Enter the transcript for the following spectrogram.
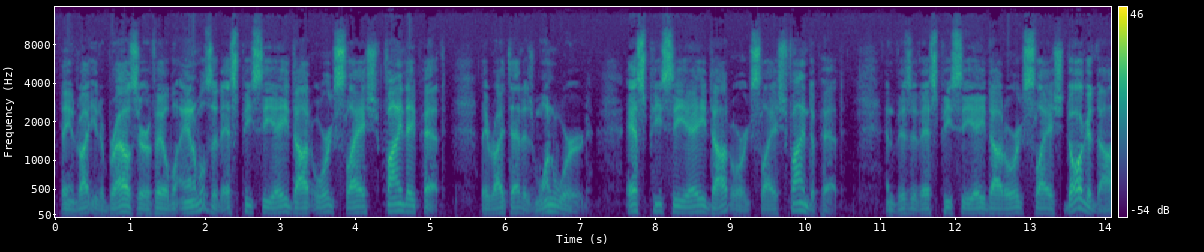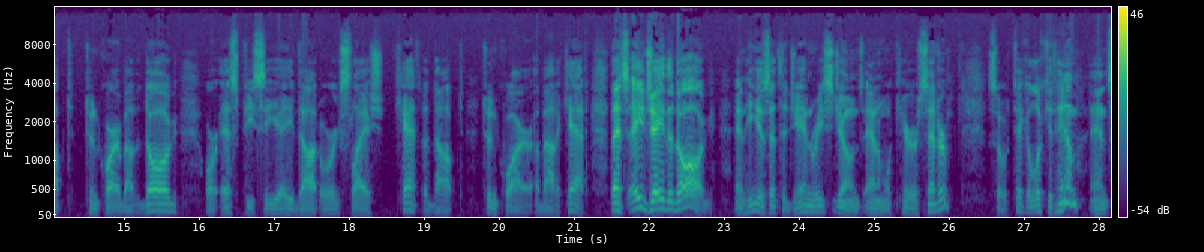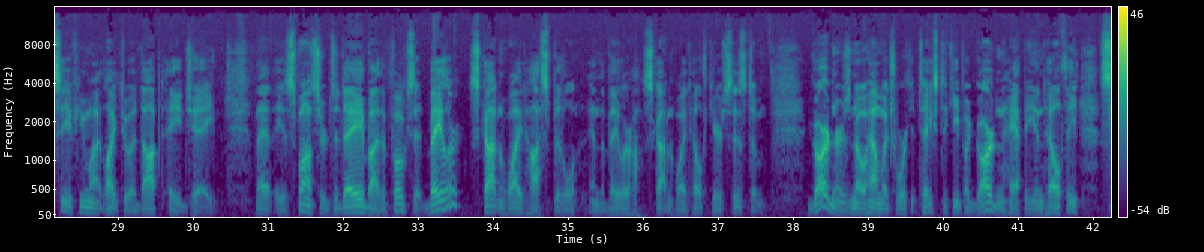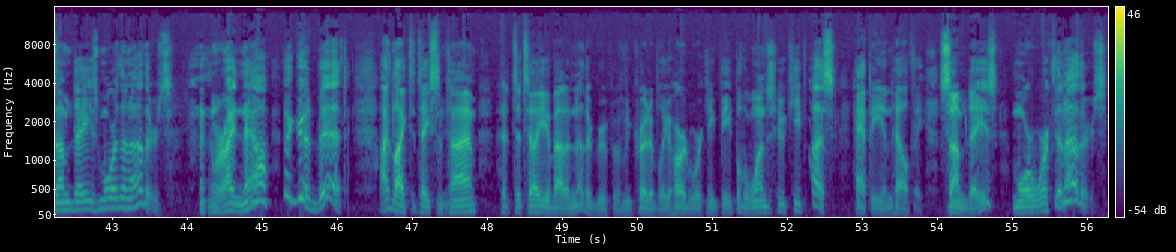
They invite you to browse their available animals at spca.org slash find a pet. They write that as one word, spca.org slash find a pet. And visit spca.org slash dog adopt to inquire about a dog or spca.org slash cat adopt to inquire about a cat. That's AJ the dog, and he is at the Jan Rees-Jones Animal Care Center. So take a look at him and see if you might like to adopt AJ. That is sponsored today by the folks at Baylor Scott and White Hospital and the Baylor Scott and White Healthcare System. Gardeners know how much work it takes to keep a garden happy and healthy, some days more than others. right now, a good bit. I'd like to take some time to tell you about another group of incredibly hardworking people, the ones who keep us happy and healthy. Some days, more work than others.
